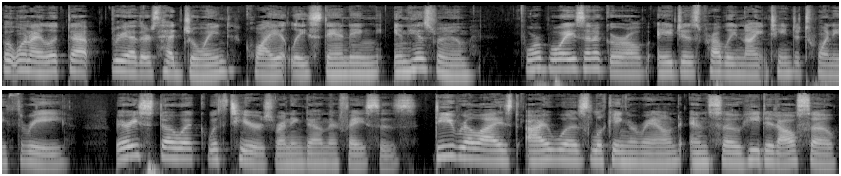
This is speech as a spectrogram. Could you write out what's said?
But when I looked up, three others had joined, quietly standing in his room, Four boys and a girl, ages probably 19 to 23, very stoic with tears running down their faces. D realized I was looking around, and so he did also.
